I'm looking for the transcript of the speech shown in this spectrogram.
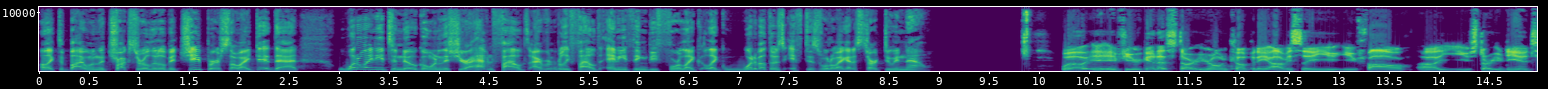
I like to buy when the trucks are a little bit cheaper. So I did that. What do I need to know going into this year? I haven't filed, I haven't really filed anything before. Like, like what about those IFTAs? What do I got to start doing now? Well, if you're going to start your own company, obviously you, you file, uh, you start your DOT,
